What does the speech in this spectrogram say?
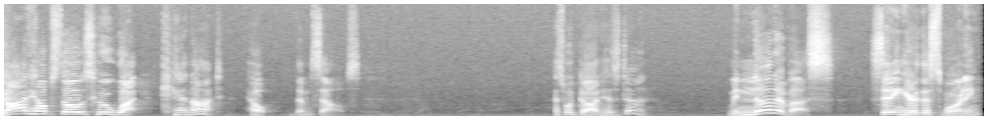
God helps those who what? Cannot help themselves. That's what God has done. I mean, none of us sitting here this morning,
